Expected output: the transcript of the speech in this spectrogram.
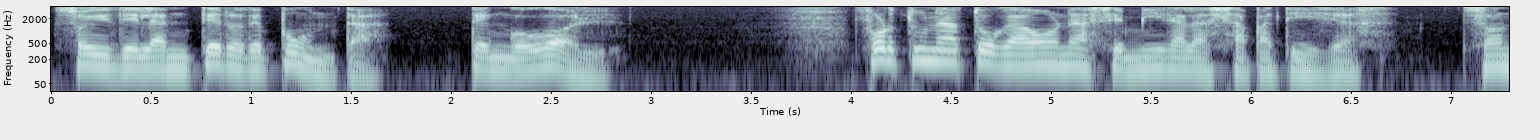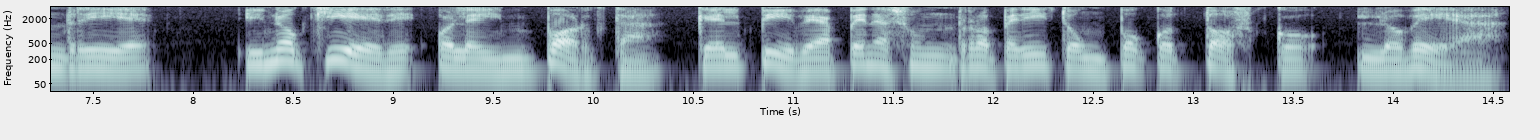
Soy delantero de punta, tengo gol. Fortunato Gaona se mira las zapatillas, sonríe y no quiere o le importa que el pibe, apenas un roperito un poco tosco, lo vea.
